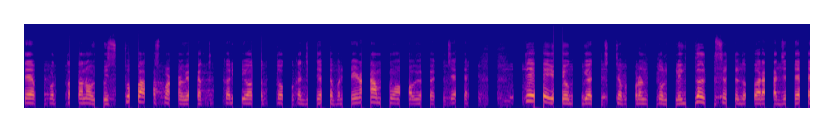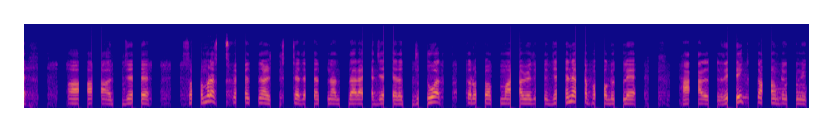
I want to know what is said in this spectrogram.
ને પોતાનો વિશ્વાસ પણ વ્યક્ત કર્યો હતો કે જે પરિણામો આવ્યો છે તે યોગ્ય છે, પરંતુ લીગલ સેલ દ્વારા જે જે સમરસ પેનલ છે તેના દ્વારા જે રજૂઆત કરવામાં આવી હતી, જેને પગલે હાલ રીકાઉન્ટિંગની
